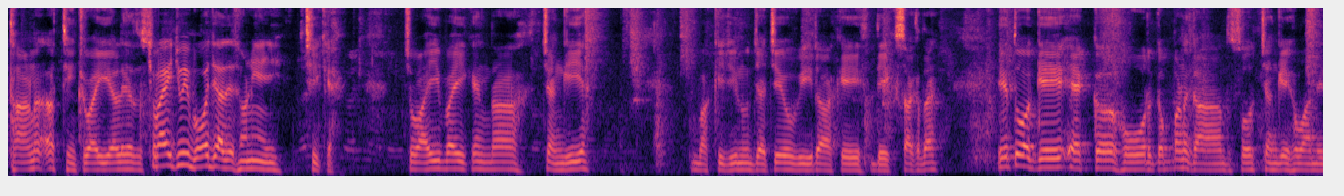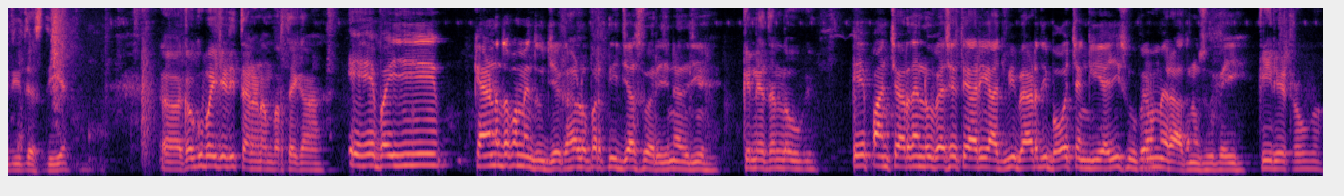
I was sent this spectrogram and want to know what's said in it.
ਥਣ ਹੱਥੀਂ ਚਵਾਈ ਵਾਲੇ ਆ ਦੱਸੋ ਚਵਾਈ ਚ ਵੀ ਬਹੁਤ ਜ਼ਿਆਦਾ ਸੋਹਣੀ ਹੈ ਜੀ। ਠੀਕ ਹੈ। ਚਵਾਈ ਬਾਈ ਕਹਿੰਦਾ ਚੰਗੀ ਹੈ ਬਾਕੀ ਜਿਹਨੂੰ ਜਚੇ ਉਹ ਵੀਰ ਆ ਕੇ ਦੇਖ ਸਕਦਾ। ਇਹ ਤੋਂ ਅੱਗੇ ਇੱਕ ਹੋਰ ਗੱਬਣ ਗਾਂ ਦੱਸੋ ਚੰਗੇ ਹਵਾਨੇ ਦੀ ਦਿਸਦੀ ਹੈ ਗੱਗੂ ਬਾਈ ਜਿਹੜੀ ਤਿੰਨ ਨੰਬਰ ਤੇ ਗਾਂ। ਇਹ ਬਾਈ ਜੀ ਕਹਿਣ ਤਾਂ ਭਾਵੇਂ ਦੂਜੇ ਕਹਾ ਲਓ ਪਰ ਤੀਜਾ ਸੂ origignal ਜੀ ਇਹ। ਕਿੰਨੇ ਦਿਨ ਲਊਗੀ? ਇਹ 5-4 ਦਿਨ ਲੋ ਵੈਸੇ ਤਿਆਰੀ ਅੱਜ ਵੀ ਬੈਠਦੀ ਬਹੁਤ ਚੰਗੀ ਹੈ ਜੀ ਸੂਪੇ ਮੈਂ ਰਾਤ ਨੂੰ ਸੂਪੇ ਜੀ ਕੀ ਰੇਟ ਰਹੂਗਾ?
